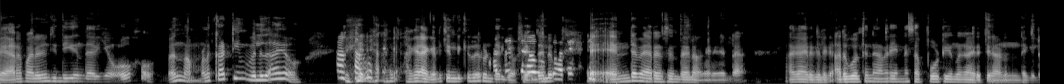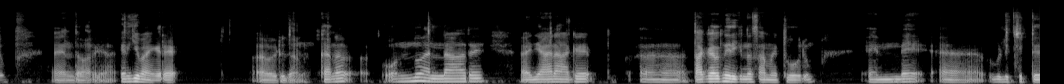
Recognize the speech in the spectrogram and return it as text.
വേറെ പലരും ചിന്തിക്കുന്നുണ്ടായിരിക്കും. ഓഹോ ഇവൻ നമ്മളെക്കാട്ടിയും വലുതായോ? അങ്ങനെ അങ്ങനെ ചിന്തിക്കുന്നവരുണ്ടായിരിക്കും. പക്ഷെ എന്തായാലും എന്റെ പേരൻസ് എന്തായാലും അങ്ങനെയല്ല. ആ കാര്യത്തിൽ അതുപോലെ തന്നെ അവരെ എന്നെ സപ്പോർട്ട് ചെയ്യുന്ന കാര്യത്തിലാണെന്നുണ്ടെങ്കിലും എന്താ പറയാ എനിക്ക് ഭയങ്കര ഒരു ഇതാണ്. കാരണം ഒന്നും അല്ലാതെ ഞാൻ ഞാനാകെ തകർന്നിരിക്കുന്ന സമയത്ത് പോലും എന്നെ വിളിച്ചിട്ട്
